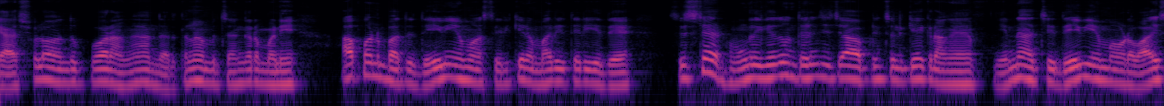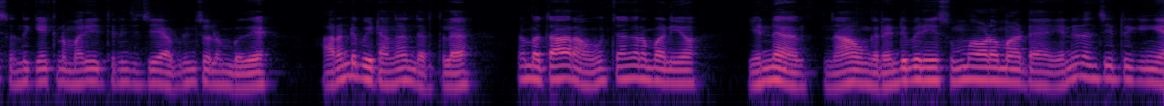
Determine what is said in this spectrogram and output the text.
கேஷுவலாக வந்து போகிறாங்க அந்த இடத்துல நம்ம சங்கரமணி. அப்போன்னு பார்த்து தேவி அம்மா சிரிக்கிற மாதிரி தெரியுது. சிஸ்டர் உங்களுக்கு எதுவும் தெரிஞ்சிச்சா? அப்படின்னு சொல்லி கேட்குறாங்க என்னாச்சு தேவி அம்மாவோட வாய்ஸ் வந்து கேட்குற மாதிரியே தெரிஞ்சிச்சு அப்படின்னு சொல்லும்போது அரண்டு போயிட்டாங்க அந்த இடத்துல. நம்ம தாராவும் சங்கரபாணியும் என்ன? நான் உங்கள் ரெண்டு பேரையும் சும்மா விட மாட்டேன். என்ன நினச்சிட்டு இருக்கீங்க?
